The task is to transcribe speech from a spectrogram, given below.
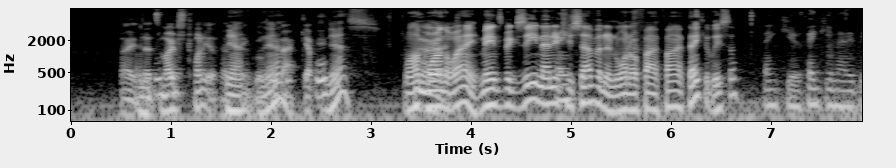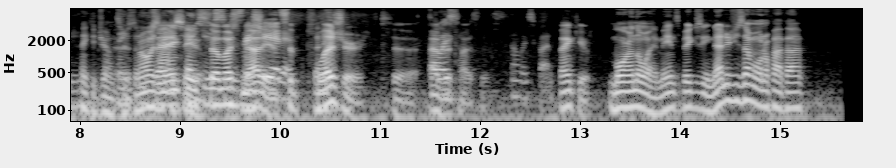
Right. That's March 20th, I Yeah, think. We'll yeah. be back. Yep. Yes. We'll have more on the way. Maine's Big Z, 927 and 1055. Thank you, Lisa. Thank you. Thank you, Maddie B. Thank you, John Thank Susan. Always Thank good to you see so much, Susan. Maddie. Appreciate It's a it. pleasure to always- advertise this. Always fun. Thank you. More on the way. Maine's Big Z, 927 1055.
